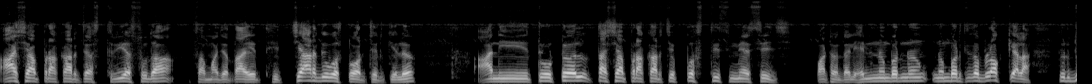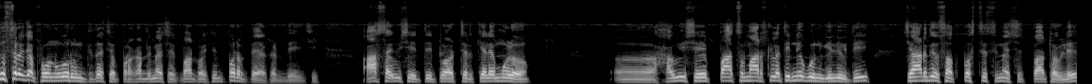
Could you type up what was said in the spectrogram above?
अशा प्रकारच्या स्त्रियासुद्धा समाजात आहेत. हे चार दिवस टॉर्चर केलं आणि टोटल तशा प्रकारचे पस्तीस मेसेज पाठवण्यात आले. ह्यांनी नंबर नंबर तिचा ब्लॉक केला तर दुसऱ्याच्या फोनवरून ती तशा प्रकारचे मेसेज पाठवायची आणि परत त्याच्याकडे द्यायची. असा विषय ते टॉर्चर केल्यामुळं हा विषय पाच मार्चला ती निघून गेली होती. चार दिवसात पस्तीस मेसेज पाठवले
